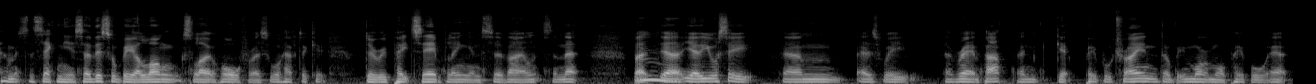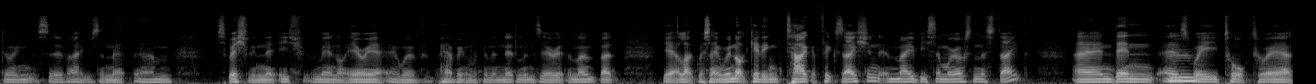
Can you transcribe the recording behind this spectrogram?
Um, it's the second year. So this will be a long, slow haul for us. We'll have to ki- do repeat sampling and surveillance and that. But uh, yeah, you'll see um, as we uh, ramp up and get people trained, there'll be more and more people out doing the surveys and that, um, especially in the East Fremantle area. And we're having a look in the Nedlands area at the moment. But yeah, like we're saying, we're not getting target fixation. It may be somewhere else in the state. And then as Mm. we talk to our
